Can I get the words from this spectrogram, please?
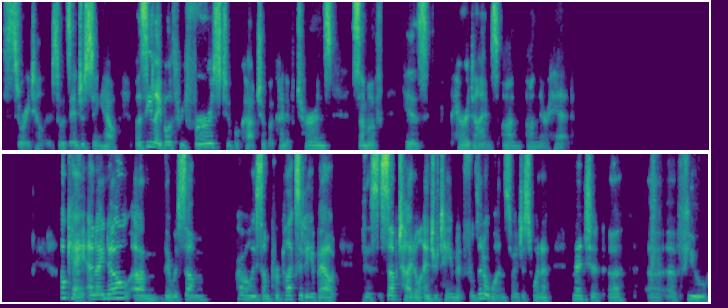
storytellers. So it's interesting how Basile both refers to Boccaccio, but kind of turns some of his paradigms on, on their head. Okay, and I know um, there was some, probably some perplexity about this subtitle, Entertainment for Little Ones, so I just want to mention a, a, a few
